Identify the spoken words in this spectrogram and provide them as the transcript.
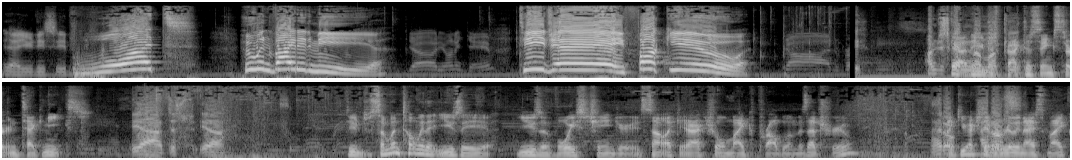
Yeah, you DC'd. What? Who invited me? Yo, do you want a game? TJ! Fuck you! I'm just Yeah, I getting think you're just practicing certain techniques. Yeah, just yeah. Dude, someone told me that you use a use a voice changer. It's not like your actual mic problem. Is that true? I don't. Like you actually I have a really nice mic,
